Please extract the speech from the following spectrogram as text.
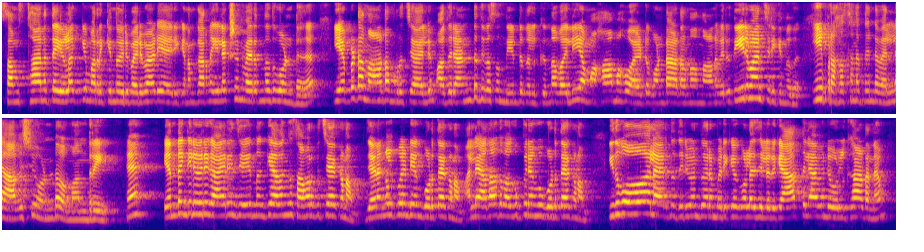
സംസ്ഥാനത്തെ ഇളക്കി മറിക്കുന്ന ഒരു പരിപാടിയായിരിക്കണം. കാരണം ഇലക്ഷൻ വരുന്നത് കൊണ്ട് എവിടെ നാടമുറിച്ചാലും അത് രണ്ട് ദിവസം നീണ്ടു നിൽക്കുന്ന വലിയ മഹാമഹമായിട്ട് കൊണ്ടാടണമെന്നാണ് ഇവർ തീരുമാനിച്ചിരിക്കുന്നത്. ഈ പ്രഹസനത്തിന്റെ വല്ല ആവശ്യമുണ്ടോ മന്ത്രി? ഏഹ് എന്തെങ്കിലും ഒരു കാര്യം ചെയ്യുന്നെങ്കിൽ അതങ്ങ് സമർപ്പിച്ചേക്കണം. ജനങ്ങൾക്ക് വേണ്ടി അങ്ങ് കൊടുത്തേക്കണം. അല്ലെ? അതാത് വകുപ്പിനങ്ങ് കൊടുത്തേക്കണം. ഇതുപോലായിരുന്നു തിരുവനന്തപുരം മെഡിക്കൽ കോളേജിൽ ഒരു കാത്ത് ലാബിന്റെ ഉദ്ഘാടനം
